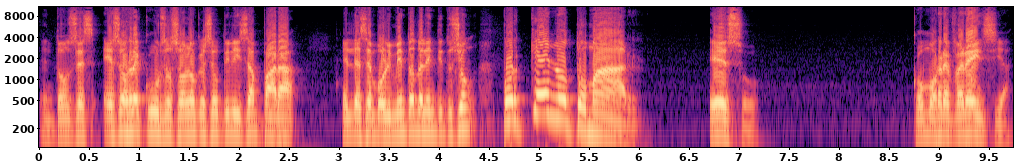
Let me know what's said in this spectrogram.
Entonces, esos recursos son los que se utilizan para el desenvolvimiento de la institución. ¿Por qué no tomar eso como referencia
